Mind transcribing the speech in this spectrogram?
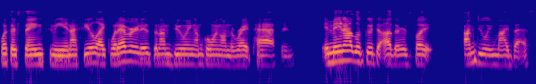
what they're saying to me, and I feel like whatever it is that I'm doing, I'm going on the right path, and it may not look good to others, but I'm doing my best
